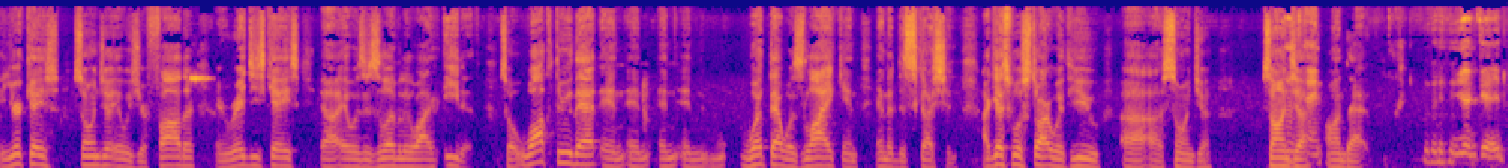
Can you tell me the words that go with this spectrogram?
In your case, Sonja, it was your father. In Reggie's case, uh, it was his lovely wife, Edith. So walk through that and, and, and, and what that was like and, and the discussion. I guess we'll start with you, uh, uh, Sonja. Sonja, okay. on that. You're good.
